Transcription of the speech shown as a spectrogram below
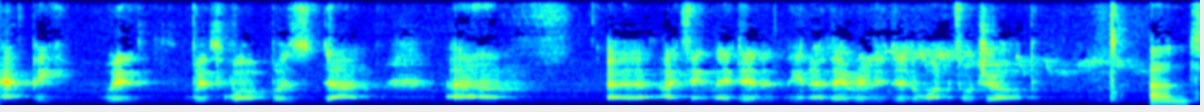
happy with with what was done. Um, uh, I think they did. You know, they really did a wonderful job. And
